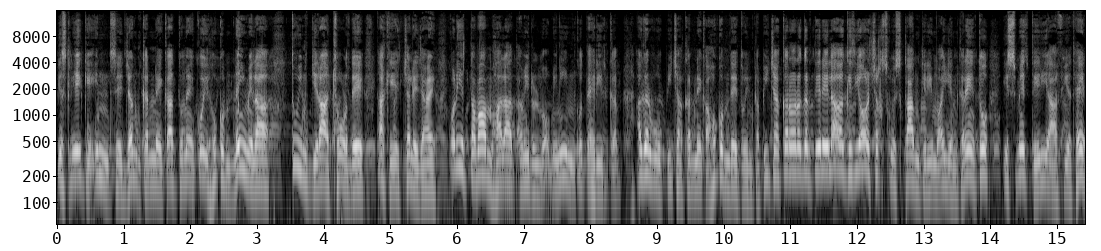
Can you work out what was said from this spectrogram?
اس لیے کہ ان سے جنگ کرنے کا تمہیں کوئی حکم نہیں ملا۔ تو ان کی راہ چھوڑ دے تاکہ یہ چلے جائیں۔ اور یہ تمام حالات امیر المؤمنین کو تحریر کر۔ اگر وہ پیچھا کرنے کا حکم دے تو ان کا پیچھا کر، اور اگر تیرے علاوہ کسی اور شخص کو اس کام کے لیے معین کریں تو اس میں تیری عافیت ہے۔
